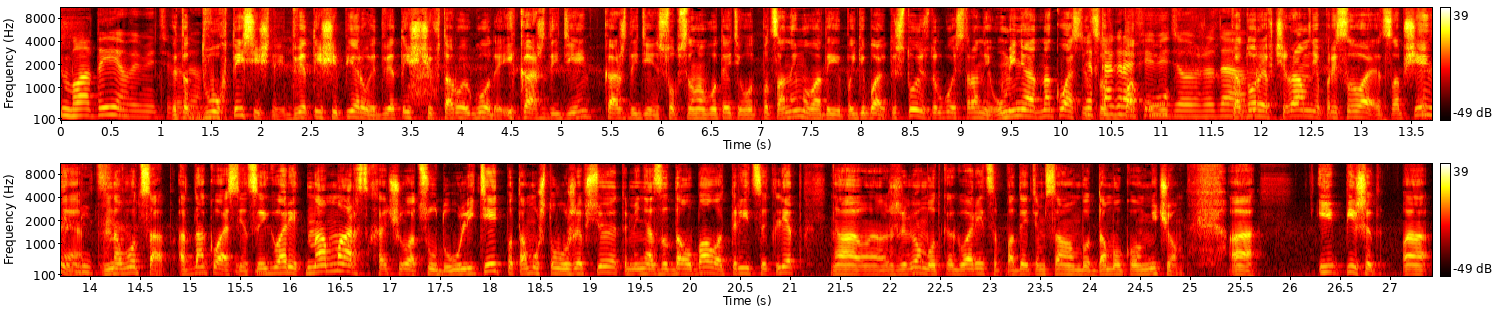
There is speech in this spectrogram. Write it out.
Молодые, вы имеете в виду? Это 2000 2001 2002 годы. И каждый день, каждый день, собственно, вот эти вот пацаны молодые погибают. И с той, и с другой стороны. У меня одноклассница в Баку, уже, да. которая вчера мне присылает сообщение на WhatsApp, одноклассница, и говорит, на Марс хочу отсюда улететь, потому что уже все это меня задолбало 30 лет. А, живем, вот как говорится, под этим самым вот домоковым мечом. А, и пишет, а,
